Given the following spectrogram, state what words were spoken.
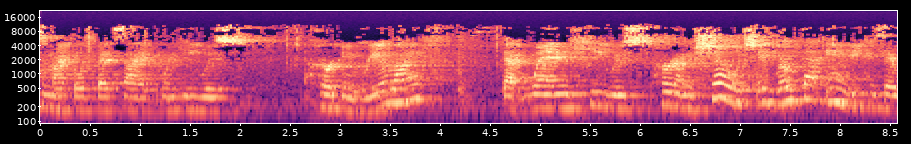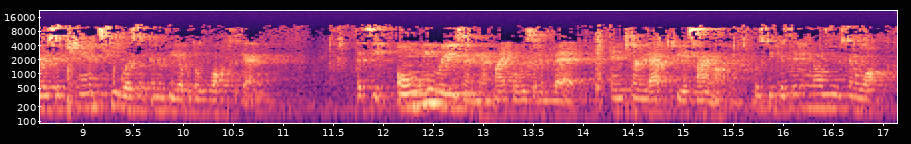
to Michael's bedside when he was hurt in real life that when he was hurt on the show, which they wrote that in because there was a chance he wasn't going to be able to walk again. That's the only reason that Michael was in a bed and turned out to be a Cylon was because they didn't know if he was going to walk,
